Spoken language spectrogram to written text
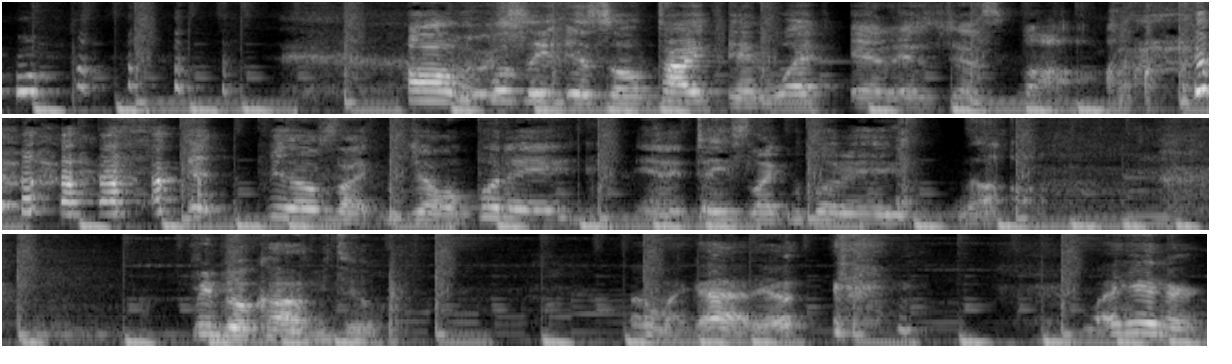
the pussy is so tight and wet, and it's just. it feels like the jello pudding, and it tastes like the pudding. Ah. Free Bill Cosby, too. Oh my god, yo. my head hurt.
